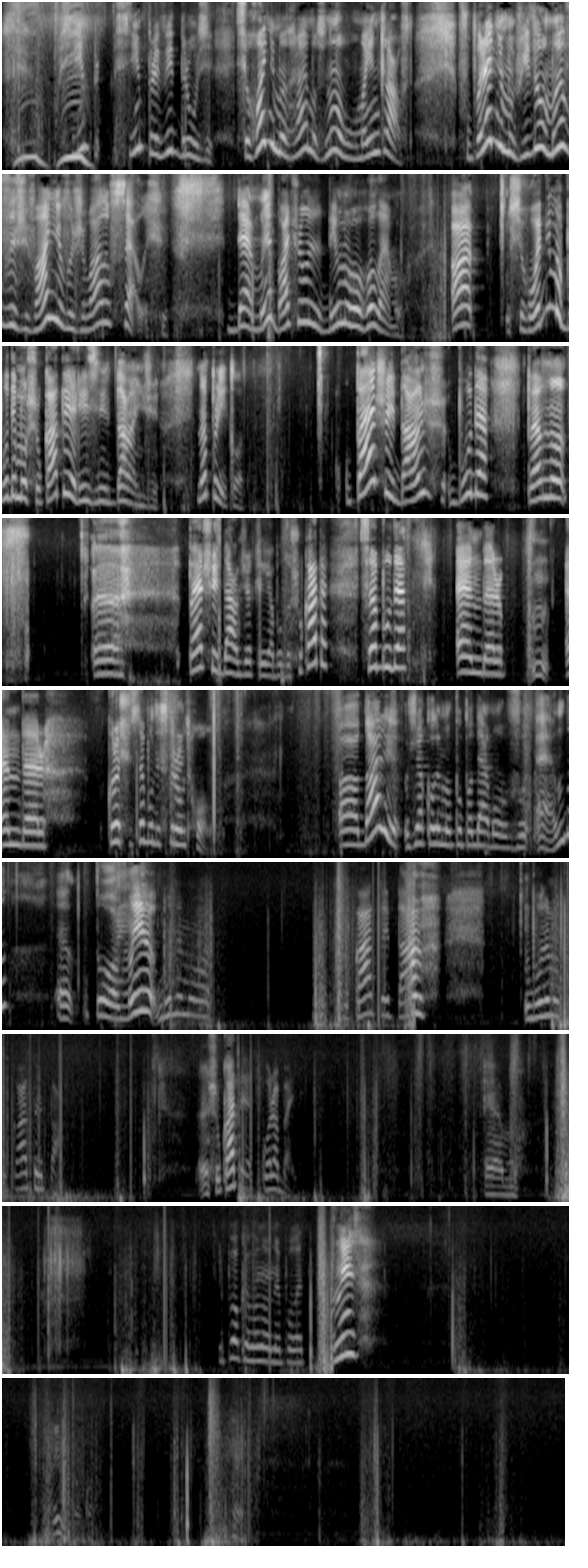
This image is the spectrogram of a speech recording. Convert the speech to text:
Всім, всім привіт, друзі! Сьогодні ми граємо знову в Майнкрафт. В попередньому відео ми в виживанні виживали в селищі, де ми бачили дивного голему. А сьогодні ми будемо шукати різні данжі. Наприклад, перший данж буде, певно, е, перший данж, який я буду шукати, це буде Ендер. Ендер. Коротше, це буде Стронгхолд. А далі, вже коли ми попадемо в Енд, то ми будемо шукати там. Будемо шукати там. Е, Шукати корабель. Ем. І поки воно не полетить вниз. Хе.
